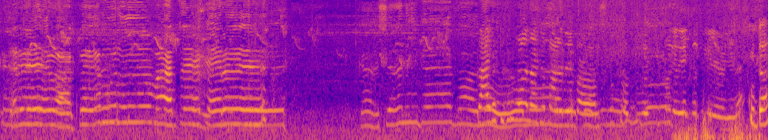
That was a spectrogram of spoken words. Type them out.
कर वाट मुरुमाच कर. कशाने कुठं?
